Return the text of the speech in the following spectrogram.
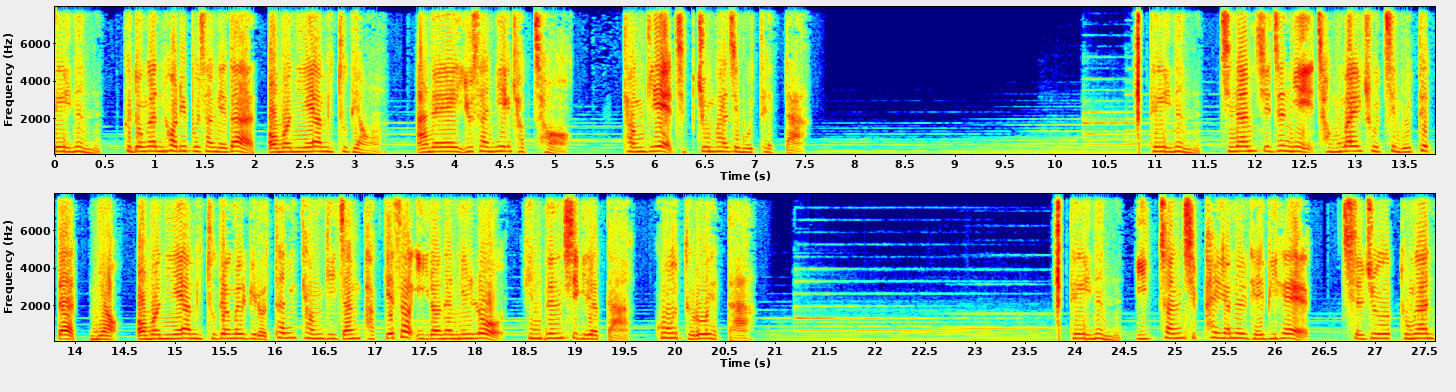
데이는 그동안 허리 부상에다 어머니의 암 투병, 아내의 유산이 겹쳐 경기에 집중하지 못했다. 데이는 지난 시즌이 정말 좋지 못했다며 어머니의 암 투병을 비롯한 경기장 밖에서 일어난 일로 힘든 시기였다. 고 토로했다. 데이는 2018년을 대비해 7주 동안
